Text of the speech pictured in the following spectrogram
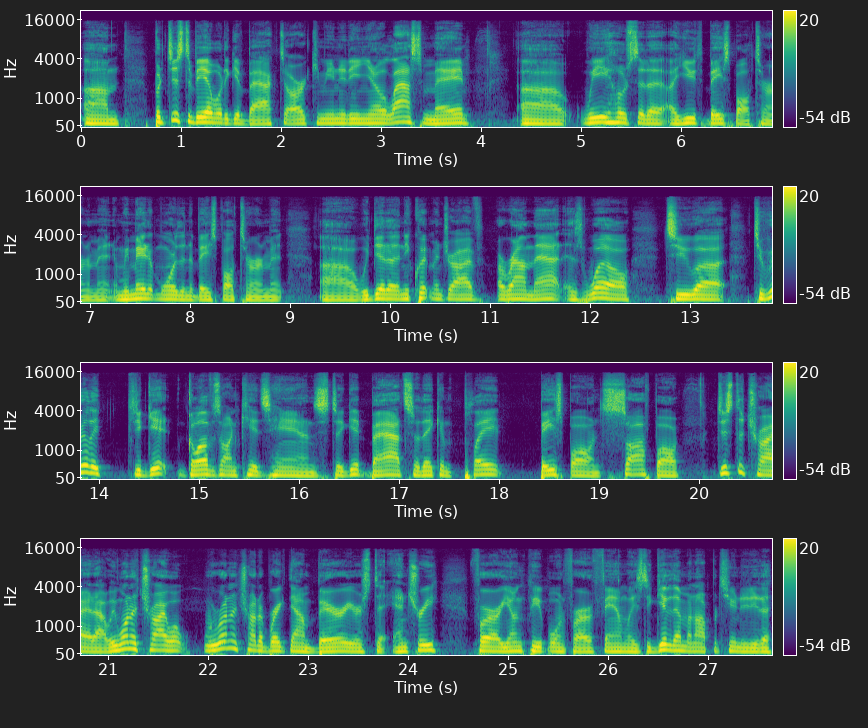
Um, but just to be able to give back to our community, you know, last May uh, we hosted a, a youth baseball tournament, and we made it more than a baseball tournament. Uh, we did an equipment drive around that as well to uh, to really to get gloves on kids' hands, to get bats so they can play baseball and softball, just to try it out. We want to try what we want to try to break down barriers to entry for our young people and for our families to give them an opportunity to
